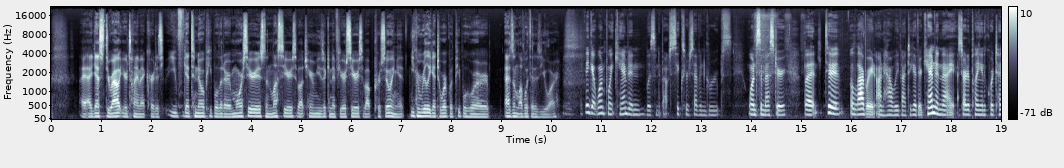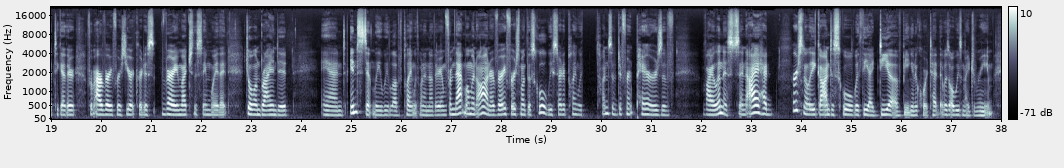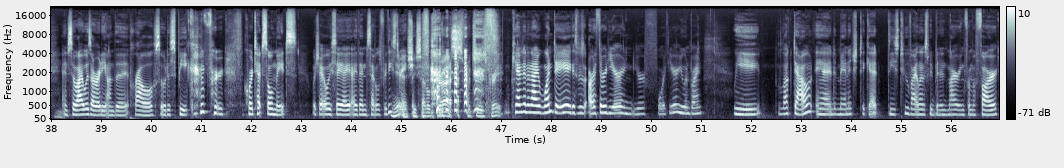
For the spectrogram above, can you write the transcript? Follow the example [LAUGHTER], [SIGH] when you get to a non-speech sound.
I, guess throughout your time at Curtis, you get to know people that are more serious and less serious about chamber music, and if you're serious about pursuing it, you can really get to work with people who are as in love with it as you are. I think at one point Camden was in about six or seven groups one semester. But to elaborate on how we got together, Camden and I started playing in a quartet together from our very first year at Curtis, very much the same way that Joel and Brian did. And instantly we loved playing with one another. And from that moment on, our very first month of school, we started playing with tons of different pairs of violinists. And I had personally gone to school with the idea of being in a quartet. That was always my dream. Mm. And so I was already on the prowl, so to speak, [LAUGHS] for quartet soulmates, which I always say I, I then settled for these yeah, three. she settled [LAUGHS] for us, which is great. Camden and I, one day, I guess it was our third year and your fourth year, you and Brian, we lucked out and managed to get these two violinists we'd been admiring from afar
